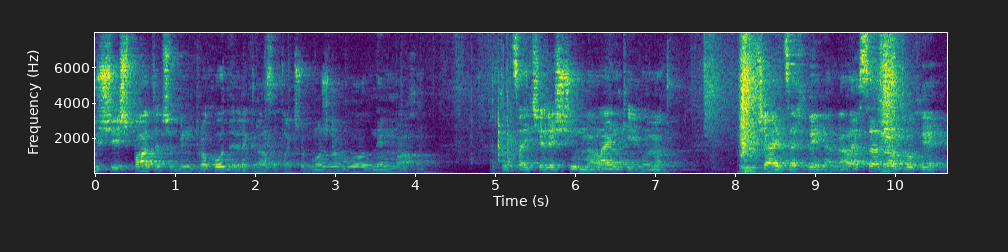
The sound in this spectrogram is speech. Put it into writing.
Ущий шпатель, щоб він проходив якраз так, щоб можна було одним махом. А то цей чересчур маленький, воно виходить хвилями, але все одно трохи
